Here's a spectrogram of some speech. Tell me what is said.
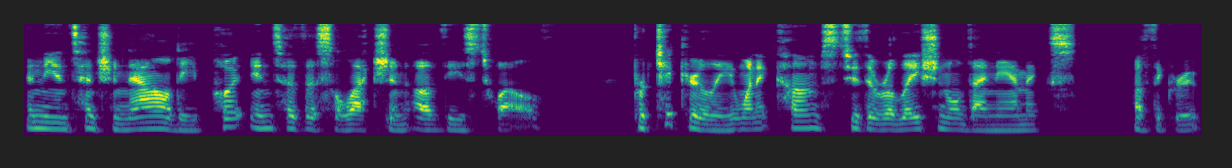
and the intentionality put into the selection of these 12, particularly when it comes to the relational dynamics of the group.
